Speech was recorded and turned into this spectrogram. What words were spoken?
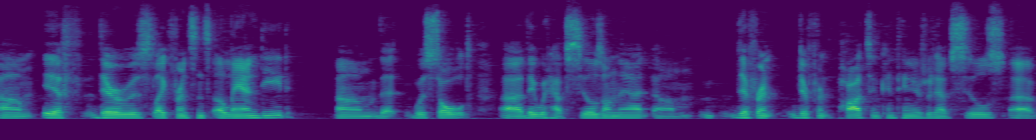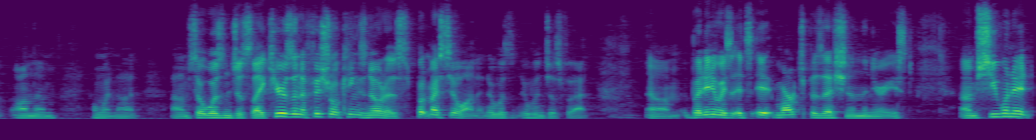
Um, if there was, like, for instance, a land deed um, that was sold, uh, they would have seals on that. Um, different different pots and containers would have seals uh, on them and whatnot. Um, so it wasn't just like here's an official king's notice, put my seal on it. It was it wasn't just for that. Um, but anyways, it's it marked possession in the Near East. Um, she wanted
